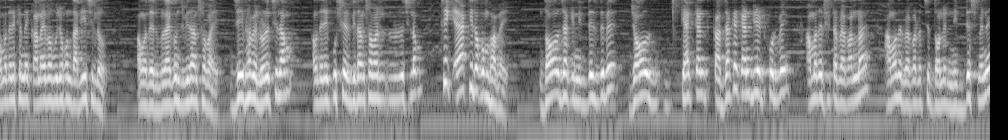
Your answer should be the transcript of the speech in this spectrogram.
আমাদের এখানে কানাইবাবু যখন দাঁড়িয়েছিল, আমাদের রায়গঞ্জ বিধানসভায় যেইভাবে লড়েছিলাম, আমাদের একুশের বিধানসভায় লড়েছিলাম, ঠিক একই রকমভাবে দল যাকে নির্দেশ দেবে, জল যাকে ক্যান্ডিডেট করবে, আমাদের সেটা ব্যাপার নয়। আমাদের ব্যাপার হচ্ছে দলের নির্দেশ মেনে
